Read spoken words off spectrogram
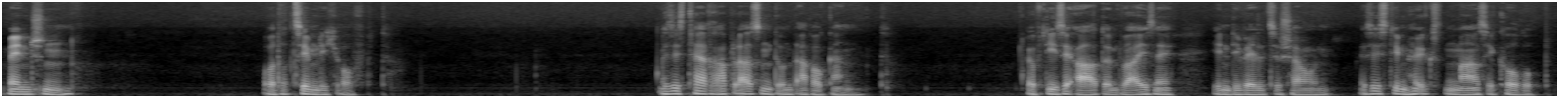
Menschen oder ziemlich oft. Es ist herablassend und arrogant, auf diese Art und Weise in die Welt zu schauen. Es ist im höchsten Maße korrupt.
